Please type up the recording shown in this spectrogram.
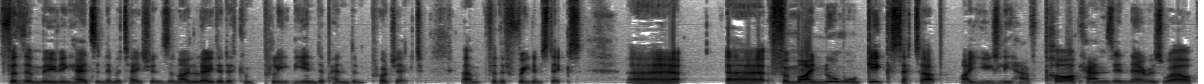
for the moving heads and limitations, and I loaded a completely independent project um, for the Freedom Sticks. Uh, uh, for my normal gig setup, I usually have par cans in there as well,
